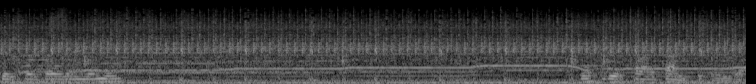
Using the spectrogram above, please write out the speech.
Good for building minions. Do it five times get.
